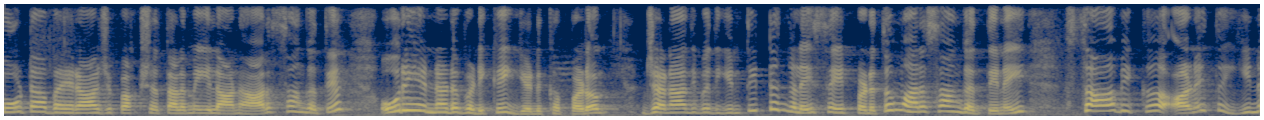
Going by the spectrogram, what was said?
கோட்டாபய ராஜபக்ஷ தலைமையிலான அரசாங்கத்தில் உரிய நடவடிக்கை எடுக்கப்படும். ஜனாதிபதியின் திட்டங்களை செயற்படுத்தும் அரசாங்கத்தினை ஸ்தாபிக்க அனைத்து இன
